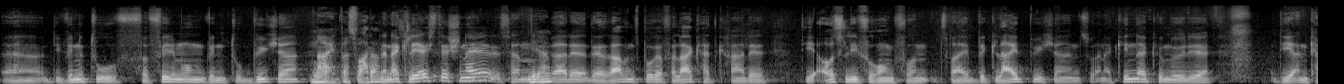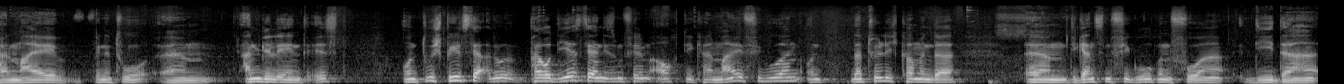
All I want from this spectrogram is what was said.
äh, die Winnetou-Verfilmung, Winnetou-Bücher. Nein, was war da? Dann erkläre ich dir schnell. Es haben Ja. gerade, der Ravensburger Verlag hat gerade die Auslieferung von zwei Begleitbüchern zu einer Kinderkomödie, die an Karl May Winnetou ähm, angelehnt ist. Und du spielst ja, du parodierst ja in diesem Film auch die Karl May-Figuren und natürlich kommen da ähm, die ganzen Figuren vor, die da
